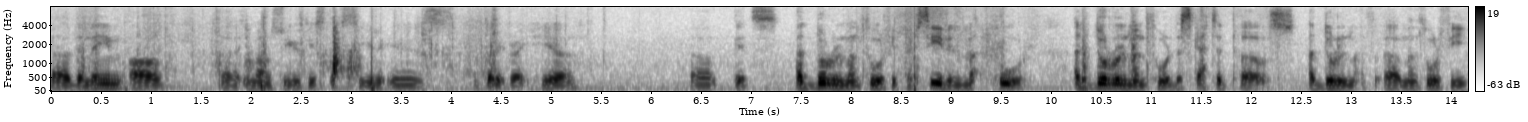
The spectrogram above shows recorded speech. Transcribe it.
Uh, the name of uh, Imam Suyuti's tafsir is I've got it right here. Uh, it's Ad-Durr al-Manthur fi tafsir al-Ma'thur. Ad-Durr al-Manthur, the scattered pearls. Ad-Durr al-Manthur fi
